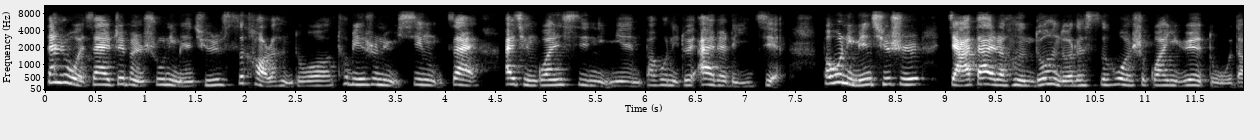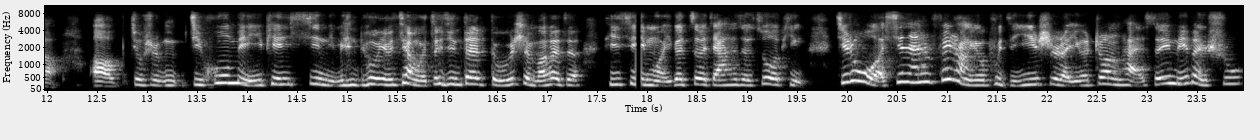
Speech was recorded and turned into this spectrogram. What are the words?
但是我在这本书里面其实思考了很多，特别是女性在爱情关系里面，包括你对爱的理解，包括里面其实夹带了很多很多的私货是关于阅读的。哦，就是几乎每一篇信里面都有讲我最近在读什么，或者提起某一个作家或者作品。其实我现在是非常有普及意识的一个状态，所以每本书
